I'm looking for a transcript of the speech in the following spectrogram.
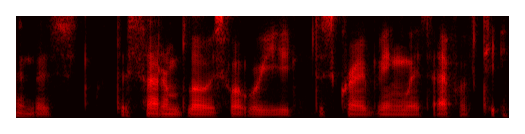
And this, the sudden blow is what we're describing with f of t.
